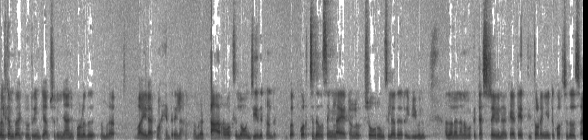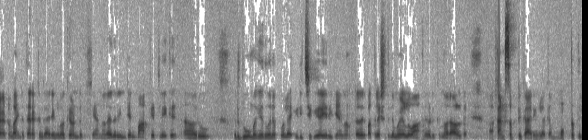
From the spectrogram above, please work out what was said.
welcome back to dream capturing ഞാനിപ്പോൾ ഉള്ളത് നമ്മുടെ വയലാട്ട് മഹേന്ദ്രയിലാണ്. നമ്മുടെ ടാർ റോക്സ് ലോഞ്ച് ചെയ്തിട്ടുണ്ട്. ഇപ്പോൾ കുറച്ച് ദിവസങ്ങളായിട്ടുള്ള ഷോറൂംസിൽ അത് റിവ്യൂവിനും അതുപോലെ തന്നെ നമുക്ക് ടെസ്റ്റ് ഡ്രൈവിനും ഒക്കെ ആയിട്ട് എത്തി തുടങ്ങിയിട്ട് കുറച്ച് ദിവസമായിട്ടുള്ള. അതിന്റെ തിരക്കും കാര്യങ്ങളും ഒക്കെ ഉണ്ട്. അതായത് ഒരു ഇന്ത്യൻ മാർക്കറ്റിലേക്ക് ഒരു ഒരു ധൂമകേതുവിനെ പോലെ ഇടിച്ച് കയറിയിരിക്കുകയാണ്. അതായത് പത്ത് ലക്ഷത്തിന് മുകളിൽ വാഹനം എടുക്കുന്ന ഒരാളുടെ കൺസെപ്റ്റ് കാര്യങ്ങളൊക്കെ മൊത്തത്തിൽ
